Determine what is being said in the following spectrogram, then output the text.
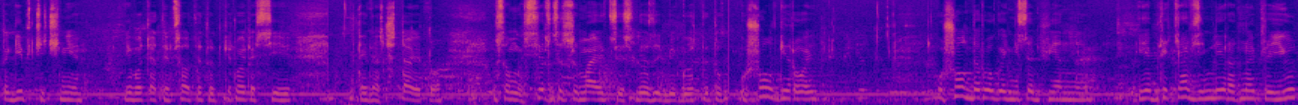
погиб в Чечне. И вот это, вот этот герой России, когда читаю, то у самого сердце сжимается и слезы бегут. Это ушел герой, ушел дорогой незабвенная, и, обретя в земле родной приют,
